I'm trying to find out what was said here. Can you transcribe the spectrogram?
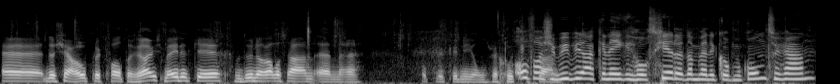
Eh, dus ja, hopelijk valt de ruis mee dit keer. We doen er alles aan en hopelijk kunnen jullie ons weer goed Of als je. Bibi daar in één keer hoort gillen, dan ben ik op mijn kont gegaan.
